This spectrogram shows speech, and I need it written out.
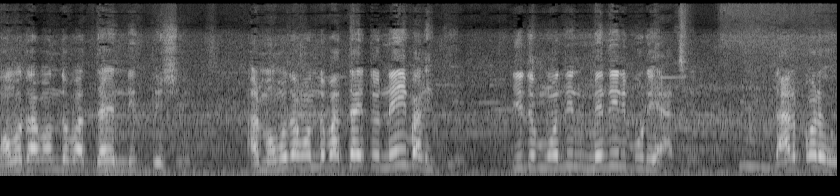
মমতা বন্দ্যোপাধ্যায়ের নির্দেশে। আর মমতা বন্দ্যোপাধ্যায় তো নেই বাড়িতে কিন্তু মদিন, মেদিনীপুরে আছে তারপরেও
